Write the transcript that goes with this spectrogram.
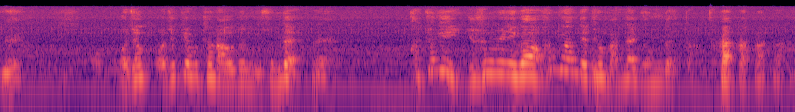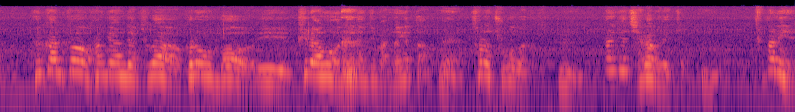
네, 어저 어저께부터 나오던 뉴스인데 네. 갑자기 유승민이가 황교안 대표 만날 용의가 있다. 그러니까 또 황교안 대표가 그럼 뭐 이 필요하면 언제든지 만나겠다. 네. 서로 주고받았어. 음, 아니 근데 제가 그랬죠. 음. 아니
